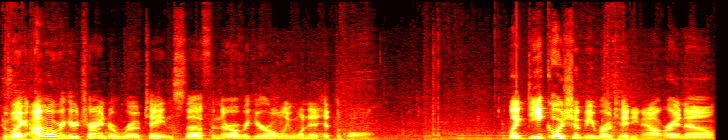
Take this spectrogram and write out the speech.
Because, like, I'm over here trying to rotate and stuff, and they're over here only want to hit the ball. Like, Decoy should be rotating out right now.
